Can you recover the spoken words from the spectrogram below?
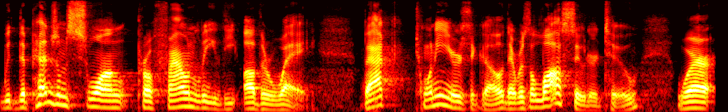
we, the pendulum swung profoundly the other way. Back 20 years ago, there was a lawsuit or two where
